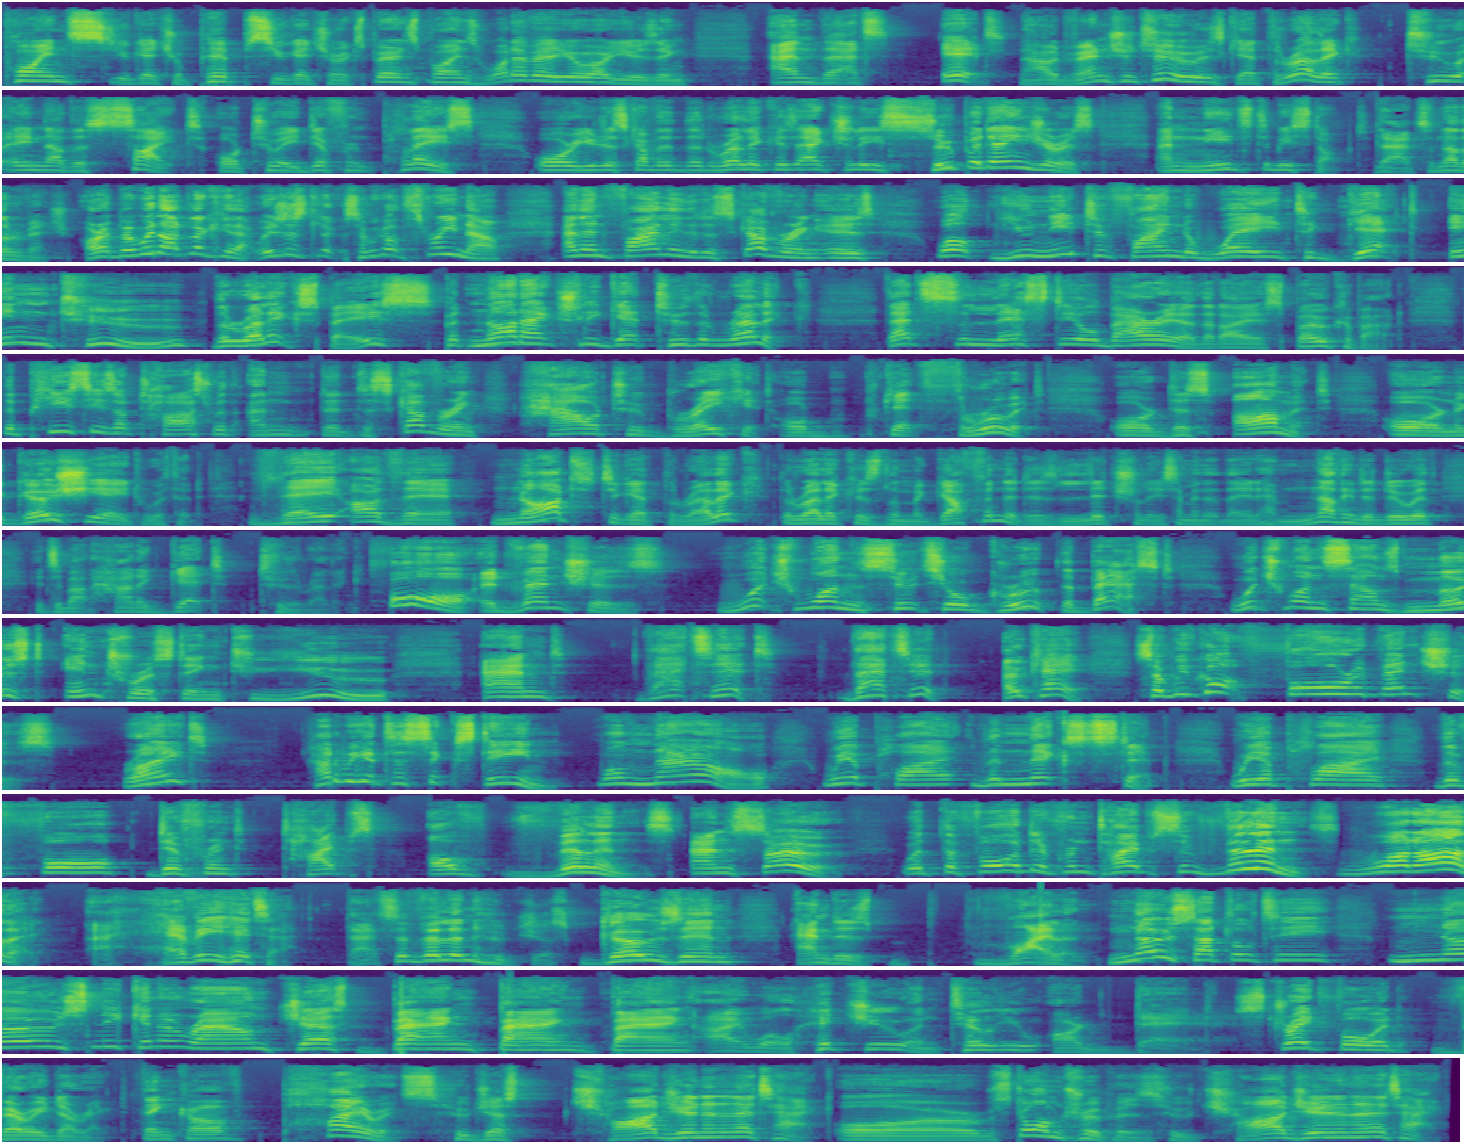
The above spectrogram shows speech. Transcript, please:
points, you get your pips, you get your experience points, whatever you are using, and that's it. Now, adventure two is get the relic to another site or to a different place, or you discover that the relic is actually super dangerous and needs to be stopped. That's another adventure. All right, but we're not looking at that. We're just look, so we've got three now. And then finally, the discovering is well, you need to find a way to get into the relic space, but not actually get to the relic. That celestial barrier that I spoke about. The PCs are tasked with un- discovering how to break it or get through it or disarm it or negotiate with it. They are there not to get the relic. The relic is the MacGuffin. It is literally something that they'd have nothing to do with. It's about how to get to the relic. Four adventures. Which one suits your group the best? Which one sounds most interesting to you? And that's it. That's it. Okay, so we've got four adventures, right? How do we get to 16? Well, now we apply the next step. We apply the four different types of villains. And so, with the four different types of villains, what are they? A heavy hitter. That's a villain who just goes in and is violent. No subtlety, no sneaking around, just bang, bang, bang. I will hit you until you are dead. Straightforward, very direct. Think of pirates who just charge in an attack, or stormtroopers who charge in an attack.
